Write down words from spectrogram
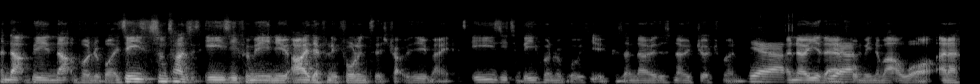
And that being that vulnerable it's easy sometimes it's easy for me and you i definitely fall into this trap with you mate. It's easy to be vulnerable with you because i know there's no judgment. Yeah. I know you're there yeah. for me no matter what. And i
